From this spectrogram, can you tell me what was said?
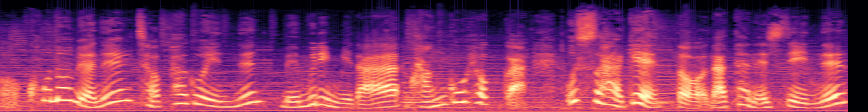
어, 코너면을 접하고 있는 매물입니다. 광고 효과 우수하게 또 나타낼 수 있는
